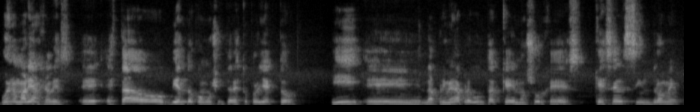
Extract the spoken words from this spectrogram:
Bueno, María Ángeles, eh, he estado viendo con mucho interés tu proyecto y eh, la primera pregunta que nos surge es, ¿qué es el síndrome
